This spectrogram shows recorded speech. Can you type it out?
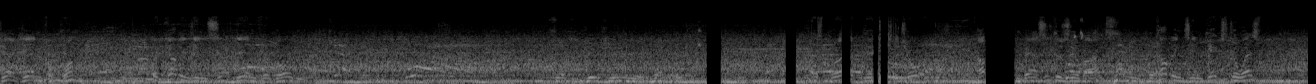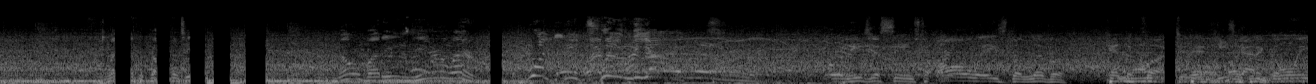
Checked in for Plumlee. Robert Covington subbed in for Gordon. Substitution. Westbrook kicks to George. Covington passes to Zubac. Covington kicks to Westbrook. Westbrook. Nobody near Leonard. Right between the eyes. And he just seems to always deliver in the clutch. And he's got it going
